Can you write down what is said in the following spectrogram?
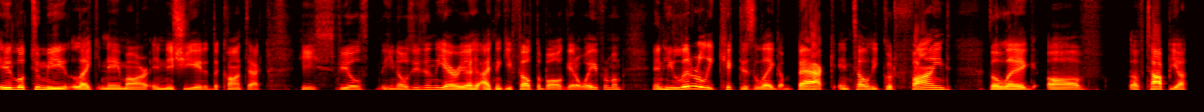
it looked to me like Neymar initiated the contact. He feels he knows he's in the area. I think he felt the ball get away from him, and he literally kicked his leg back until he could find the leg of of Tapia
